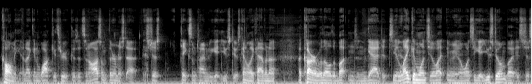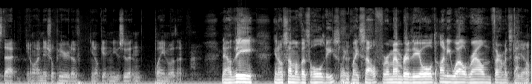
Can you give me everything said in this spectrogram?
Call me, and I can walk you through because it's an awesome thermostat. It's just takes some time to get used to. It's kind of like having a, a car with all the buttons and gadgets. You yeah. like them once you like you know once you get used to them, but it's just that you know initial period of you know getting used to it and playing with it. Now the you know, some of us oldies like myself remember the old Honeywell round thermostat.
